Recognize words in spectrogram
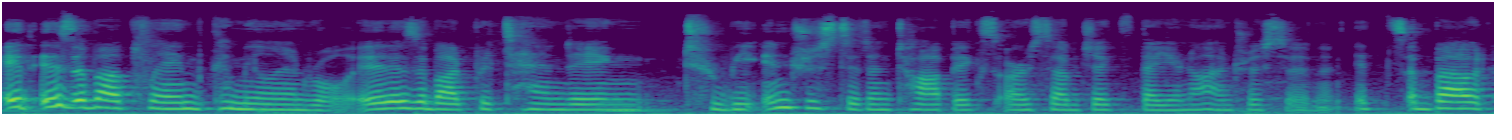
it is about playing the chameleon role. It is about pretending to be interested in topics or subjects that you're not interested in. It's about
